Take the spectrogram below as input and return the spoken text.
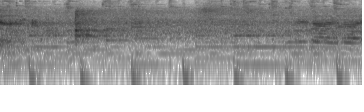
じゃないか。えらいえらい。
